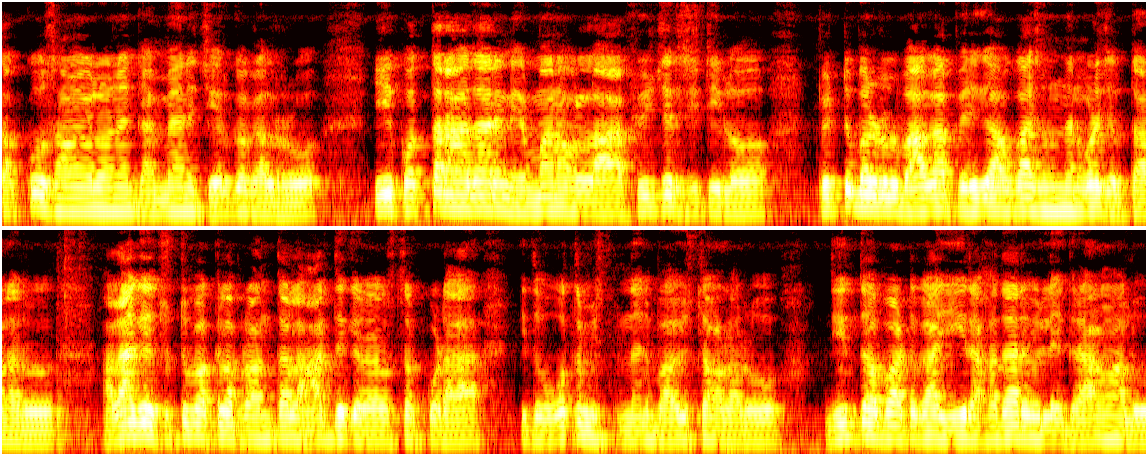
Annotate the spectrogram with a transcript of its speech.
తక్కువ సమయంలోనే గమ్యాన్ని చేరుకోగలరు. ఈ కొత్త రహదారి నిర్మాణం వల్ల ఫ్యూచర్ సిటీలో పెట్టుబడులు బాగా పెరిగే అవకాశం ఉందని కూడా చెప్తున్నారు. అలాగే చుట్టుపక్కల ప్రాంతాల ఆర్థిక వ్యవస్థకు కూడా ఇది ఊతమిస్తుందని భావిస్తూ ఉన్నారు. దీంతో పాటుగా ఈ రహదారి వెళ్ళే గ్రామాలు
